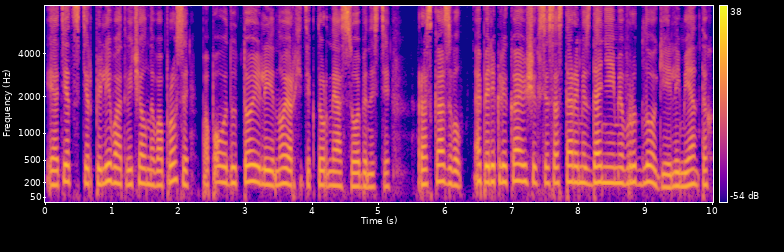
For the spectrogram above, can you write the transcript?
и отец терпеливо отвечал на вопросы по поводу той или иной архитектурной особенности, рассказывал о перекликающихся со старыми зданиями в Рудлоге элементах,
